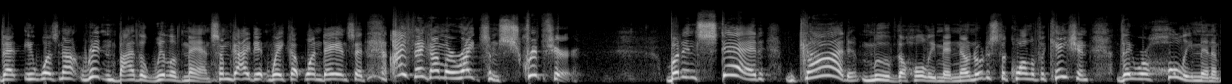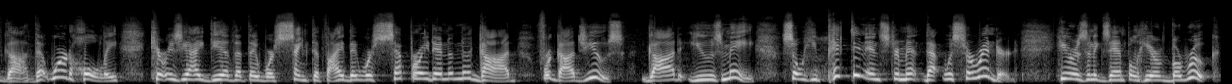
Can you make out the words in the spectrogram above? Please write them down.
that it was not written by the will of man. Some guy didn't wake up one day and said, I think I'm going to write some scripture. But instead, God moved the holy men. Now, notice the qualification. They were holy men of God. That word holy carries the idea that they were sanctified, they were separated unto God for God's use. God used me. So he picked an instrument that was surrendered. Here is an example here of Baruch.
